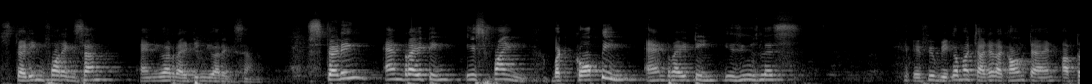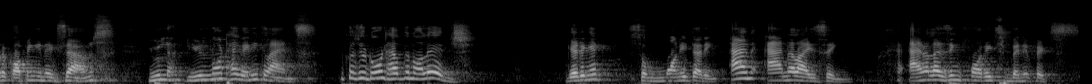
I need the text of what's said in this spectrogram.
studying for exam and you are writing your exam. Studying and writing is fine, but copying and writing is useless. If you become a chartered accountant after copying in exams, you will, you will not have any clients because you don't have the knowledge. Getting it? So monitoring and analyzing. Analyzing for its benefits.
